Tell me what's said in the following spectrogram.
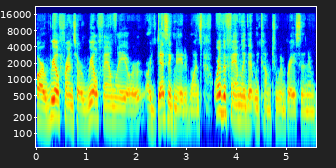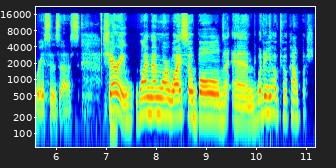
our real friends, our real family, or our designated ones, or the family that we come to embrace and embraces us. Sherry, why memoir? Why so bold? And what do you hope to accomplish?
